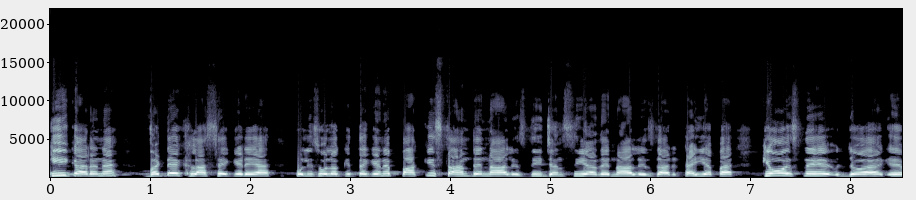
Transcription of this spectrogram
ਕੀ ਕਾਰਨ ਹੈ? ਵੱਡੇ ਖੁਲਾਸੇ ਕਿਹੜੇ ਆ? ਪੁਲਿਸ ਵੱਲੋਂ ਕੀਤੇ ਗਏ ਨੇ। ਪਾਕਿਸਤਾਨ ਦੇ ਨਾਲ ਇਸ ਦੀ ਏਜੰਸੀਆਂ ਦੇ ਨਾਲ ਇਸ ਦਾ ਟਾਈ ਅਪ ਹੈ ਕਿਉਂ ਇਸਨੇ ਜੋ ਹੈ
